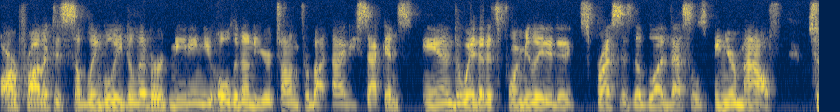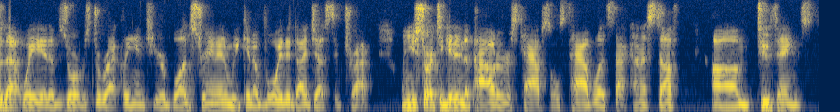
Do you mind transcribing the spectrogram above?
our product is sublingually delivered, meaning you hold it under your tongue for about 90 seconds. And the way that it's formulated, it expresses the blood vessels in your mouth. So that way it absorbs directly into your bloodstream and we can avoid the digestive tract. When you start to get into powders, capsules, tablets, that kind of stuff, um, two things.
